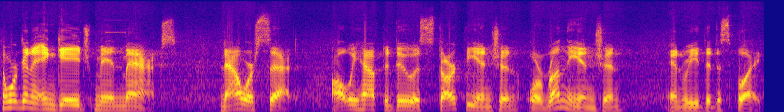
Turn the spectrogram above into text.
and we're going to engage min max. Now we're set. All we have to do is start the engine or run the engine and read the display.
